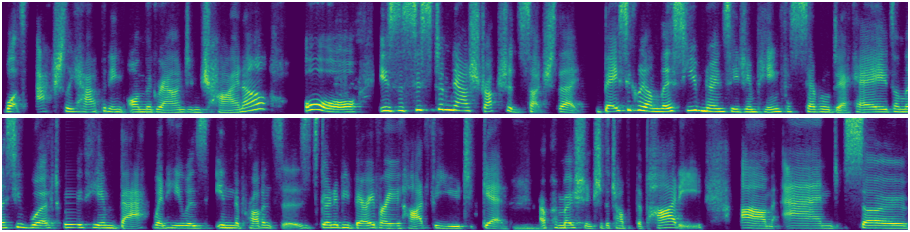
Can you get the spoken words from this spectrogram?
what's actually happening on the ground in China? Or is the system now structured such that basically, unless you've known Xi Jinping for several decades, unless you worked with him back when he was in the provinces, it's going to be very, very hard for you to get mm. a promotion to the top of the party. Um, and so,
